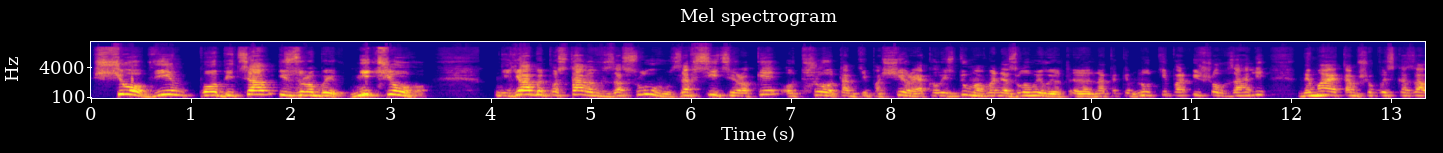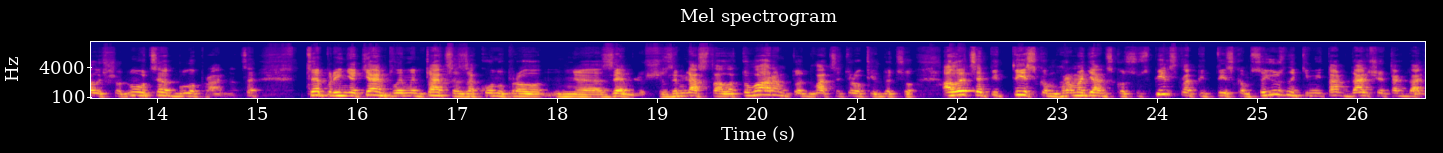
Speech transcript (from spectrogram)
що він пообіцяв і зробив. Нічого. Я би поставив заслугу за всі ці роки, от що там, типа, щиро, я колись думав, мене зловили от, е, на таким, ну, типа, і що взагалі немає там, щоб ви сказали, що ну це було правильно. Це, це прийняття, імплементація закону про е, землю, що земля стала товаром, то 20 років до цього. Але це під тиском громадянського суспільства, під тиском союзників і так далі. і так далі.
